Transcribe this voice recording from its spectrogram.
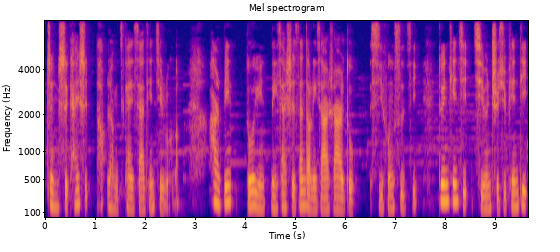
正式开始。好，让我们去看一下天气如何。哈尔滨多云，零下十三到零下二十二度，西风四级，多云天气，气温持续偏低，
